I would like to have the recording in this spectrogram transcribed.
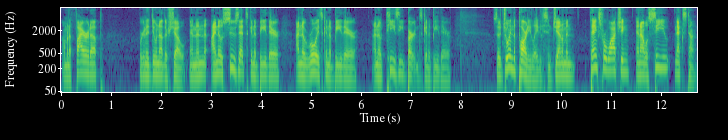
I'm going to fire it up. We're going to do another show. And then I know Suzette's going to be there. I know Roy's going to be there. I know TZ Burton's going to be there. So join the party, ladies and gentlemen. Thanks for watching, and I will see you next time.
